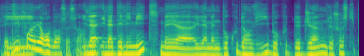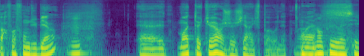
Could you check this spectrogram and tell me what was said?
Il fait Il- 10 points, 8 rebonds ce soir. Il a, il a des limites, mais euh, il amène beaucoup d'envie, beaucoup de jump, de choses qui parfois font du bien. Mm. Euh, moi, Tucker, je j'y arrive pas, honnêtement. Ouais. Non plus, ouais, c'est.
